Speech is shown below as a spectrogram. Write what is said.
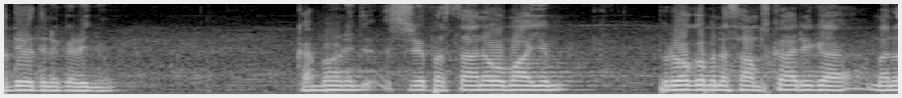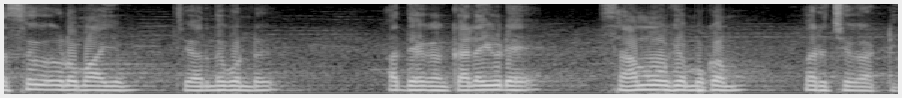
അദ്ദേഹത്തിന് കഴിഞ്ഞു. കമ്മ്യൂണിസ്റ്റ് പ്രസ്ഥാനവുമായും പുരോഗമന സാംസ്കാരിക മനസ്സുകളുമായും ചേർന്നുകൊണ്ട് അദ്ദേഹം കലയുടെ സാമൂഹ്യ മുഖം വരച്ചു കാട്ടി.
